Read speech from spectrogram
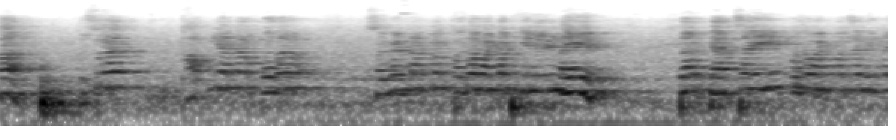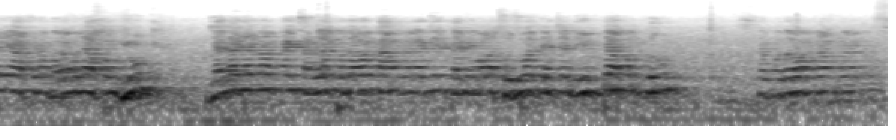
हा दुसरं आपली आता पद संघटनात्मक पद वाटप केलेली नाहीये. तर त्याचाही पद वाटपाचा निर्णय या आठवड्याभरामध्ये आपण घेऊ. ज्यांना ज्यांना काही चांगल्या पदावर काम करायचे त्यांनी मला सुचवा त्यांच्या नियुक्त्या आपण करू. त्या पदावर काम करायचं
